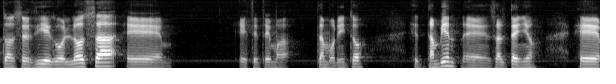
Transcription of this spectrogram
entonces Diego Loza, eh, este tema tan bonito, eh, también eh, salteño. Eh,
